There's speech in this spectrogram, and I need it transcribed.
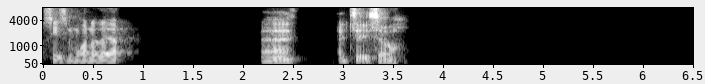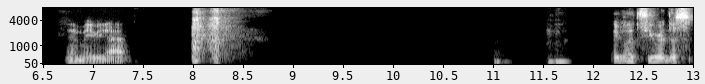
Season one of that. Uh, I'd say so. Yeah, maybe not. Like, let's see where this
